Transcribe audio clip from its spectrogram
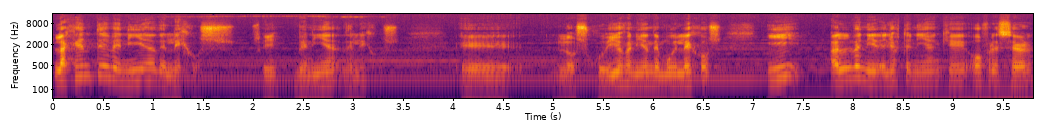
La gente venía de lejos, ¿sí? Venía de lejos. Eh, los judíos venían de muy lejos y al venir ellos tenían que ofrecer,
